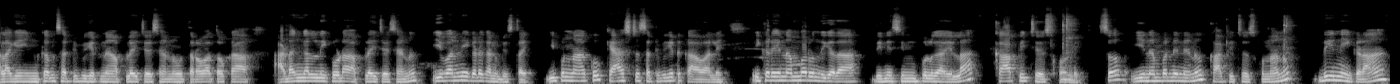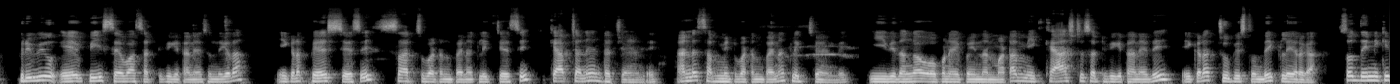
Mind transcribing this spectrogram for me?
అలాగే ఇన్కమ్ సర్టిఫికేట్ని అప్లై చేశాను తర్వాత ఒక అడంగల్ని కూడా అప్లై చేశాను. ఇవన్నీ ఇక్కడ కనిపిస్తాయి. ఇప్పుడు నాకు క్యాస్ట్ సర్టిఫికేట్ కావాలి. ఇక్కడ ఈ నెంబర్ ఉంది కదా దీన్ని సింపుల్గా ఇలా కాపీ చేసుకోండి. సో ఈ నెంబర్ని నేను కాపీ చేసుకున్నాను. దీన్ని ఇక్కడ ప్రివ్యూ ఏపీ సేవా సర్టిఫికేట్ అనేసి ఉంది కదా ఇక్కడ పేస్ట్ చేసి సర్చ్ బటన్ పైన క్లిక్ చేసి క్యాప్చర్ని ఎంటర్ చేయండి. అండ్ సబ్మిట్ బటన్ పైన క్లిక్ చేయండి. ఈ విధంగా ఓపెన్ అయిపోయిందనమాట మీ క్యాస్ట్ సర్టిఫికేట్ అనేది ఇక్కడ చూపిస్తుంది క్లియర్గా. సో దీనికి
